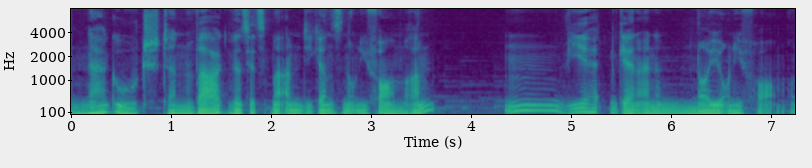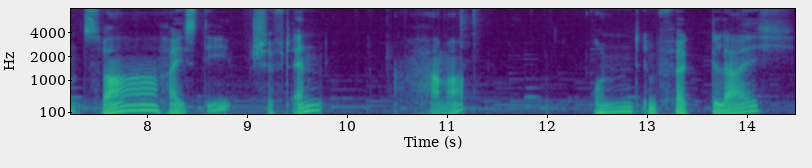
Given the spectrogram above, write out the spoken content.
Na gut, dann wagen wir uns jetzt mal an die ganzen Uniformen ran. Hm, wir hätten gerne eine neue Uniform. Und zwar heißt die Shift N Hammer. Und im Vergleich...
